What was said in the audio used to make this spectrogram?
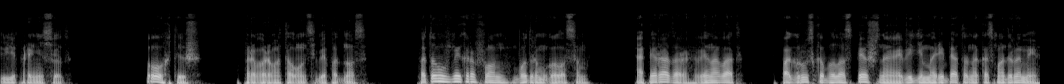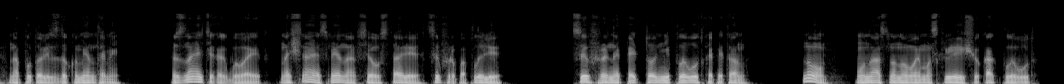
или пронесет. «Ох ты ж!» — пробормотал он себе под нос. Потом в микрофон, бодрым голосом. «Оператор, виноват. Погрузка была спешная, видимо, ребята на космодроме напутались с документами. Знаете, как бывает, ночная смена, все устали, цифры поплыли. Цифры на пять тонн не плывут, капитан. Ну, у нас на Новой Москве еще как плывут.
